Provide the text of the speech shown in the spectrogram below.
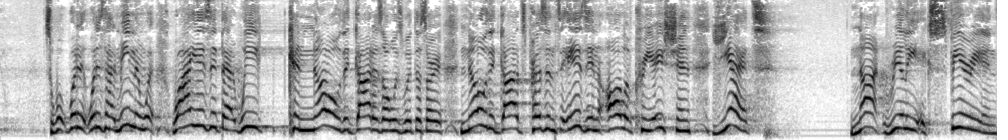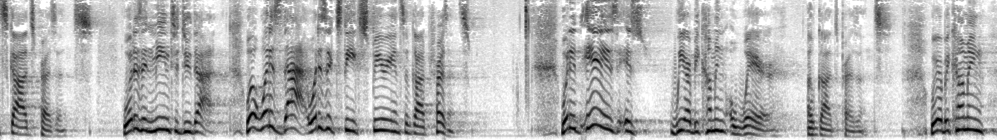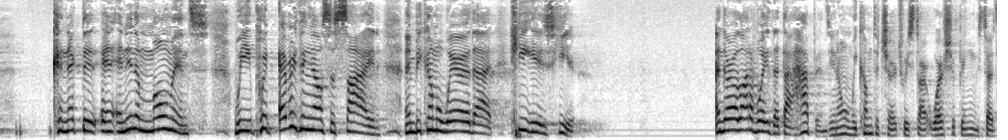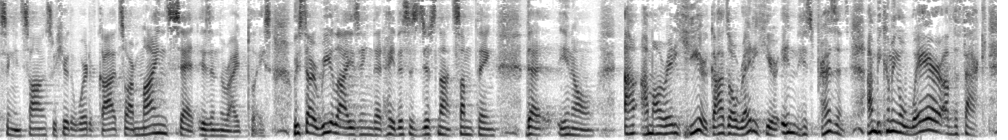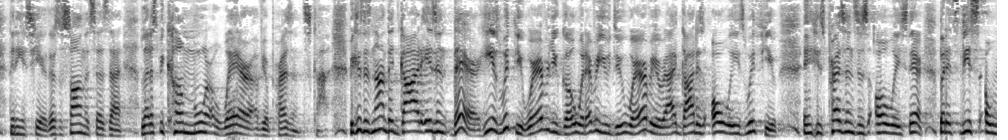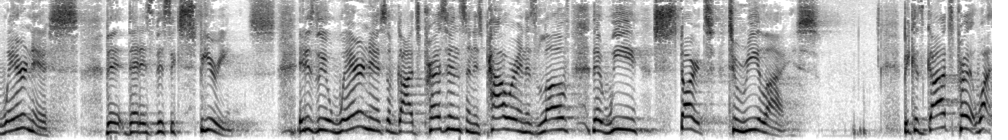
So what, what, what does that mean then? What, why is it that we can know that God is always with us or know that God's presence is in all of creation, yet not really experience God's presence? What does it mean to do that? Well, what is that? What is the experience of God's presence? What it is, is we are becoming aware of God's presence. We are becoming connected and, and, in a moment we put everything else aside and become aware that He is here. And there are a lot of ways that that happens. You know, when we come to church, we start worshiping, we start singing songs, we hear the word of God. So our mindset is in the right place. We start realizing that, hey, this is just not something that, you know, I'm already here. God's already here in His presence. I'm becoming aware of the fact that He is here. There's a song that says that, let us become more aware of your presence, God. Because it's not that God isn't there. He is with you. Wherever you go, whatever you do, wherever you're at, God is always with you. And His presence is always there. But it's this awareness that, that is this experience it is the awareness of God's presence and His power and His love that we start to realize. Because God's pre- what?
